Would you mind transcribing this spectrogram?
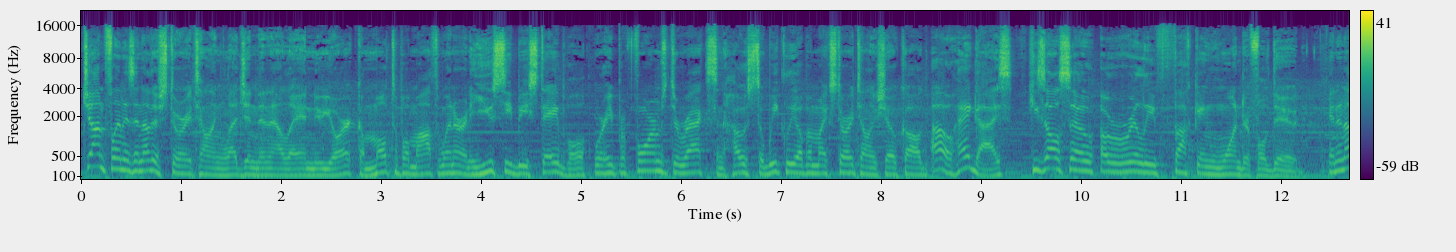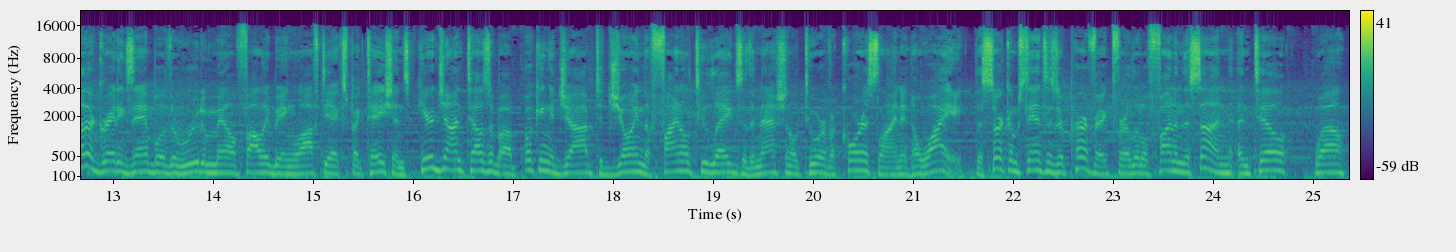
John Flynn is another storytelling legend in LA and New York, a multiple moth winner and a UCB staple, where he performs, directs, and hosts a weekly open mic storytelling show called Oh Hey Guys. He's also a really fucking wonderful dude. In another great example of the root of male folly being lofty expectations, here John tells about booking a job to join the final two legs of the national tour of a chorus line in Hawaii. The circumstances are perfect for a little fun in the sun until, well,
